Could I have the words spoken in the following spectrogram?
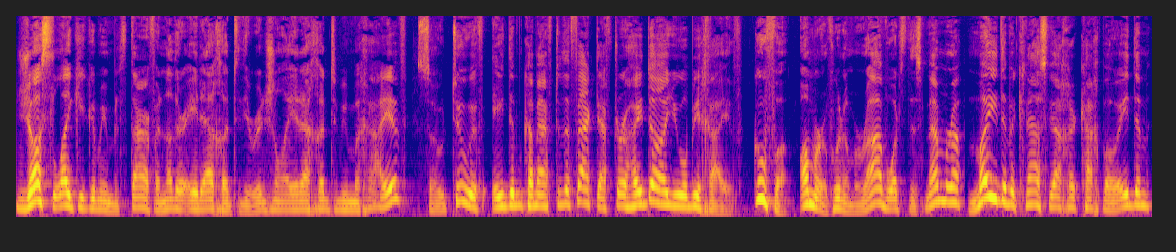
just like you can be Mitzdarf, another Eid Echad to the original Eid Echad to be Mechayev. So too, if Edim come after the fact, after a Haida, you will be Chayiv. Gufa, Omer of Hunam Rav, what's this memra? Maida beknas v'achar kachbo Edim,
